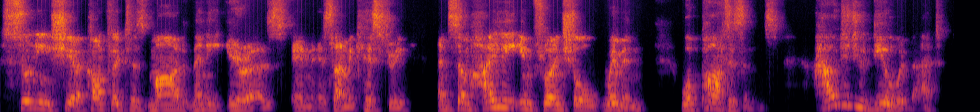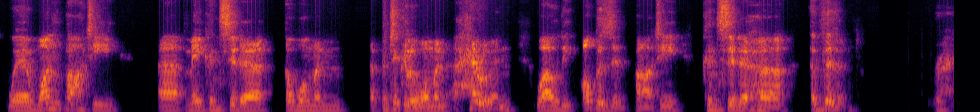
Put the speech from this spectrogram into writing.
Sunni Shia conflict has marred many eras in Islamic history, and some highly influential women were partisans. How did you deal with that, where one party uh, may consider a woman, a particular woman, a heroine, while the opposite party consider her a villain? Right.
